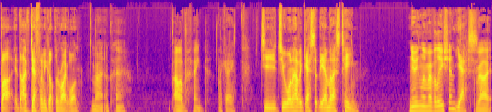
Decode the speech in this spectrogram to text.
but I've definitely got the right one. Right. Okay. I'll have a think. Okay. Do you, do you want to have a guess at the MLS team? New England Revolution. Yes. Right.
